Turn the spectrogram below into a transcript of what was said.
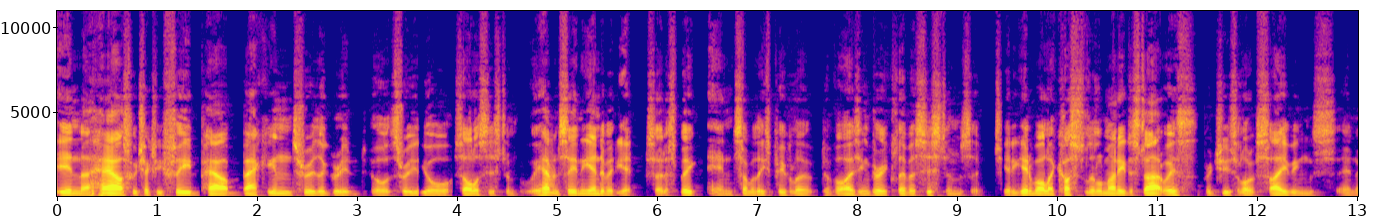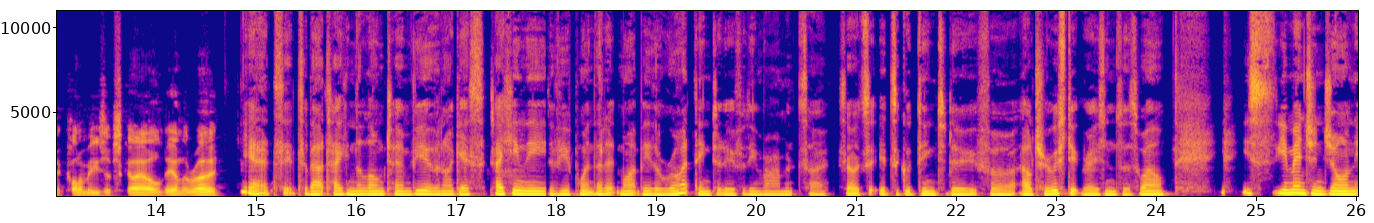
in the house which actually feed power back in through the grid or through your solar system. We haven't seen the end of it yet, so to speak. And some of these people are devising very clever systems that, yet again, while they cost a little money to start with, produce a lot of savings and economies of scale down the road. Yeah, it's it's about taking the long term view, and I guess taking the, the viewpoint that it might be the right thing to do for the environment. So, so it's it's a good thing to do for altruistic reasons as well. You, you mentioned John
